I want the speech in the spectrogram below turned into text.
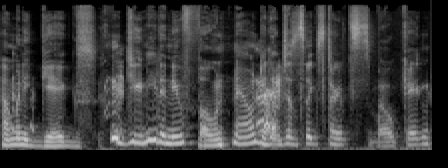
How many gigs? Do you need a new phone now? Did it just like start smoking?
